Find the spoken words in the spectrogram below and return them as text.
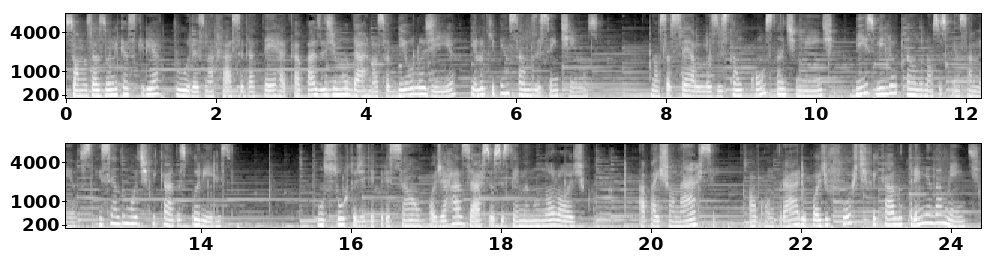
Somos as únicas criaturas na face da Terra capazes de mudar nossa biologia pelo que pensamos e sentimos. Nossas células estão constantemente bisbilhotando nossos pensamentos e sendo modificadas por eles. Um surto de depressão pode arrasar seu sistema imunológico. Apaixonar-se, ao contrário, pode fortificá-lo tremendamente.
